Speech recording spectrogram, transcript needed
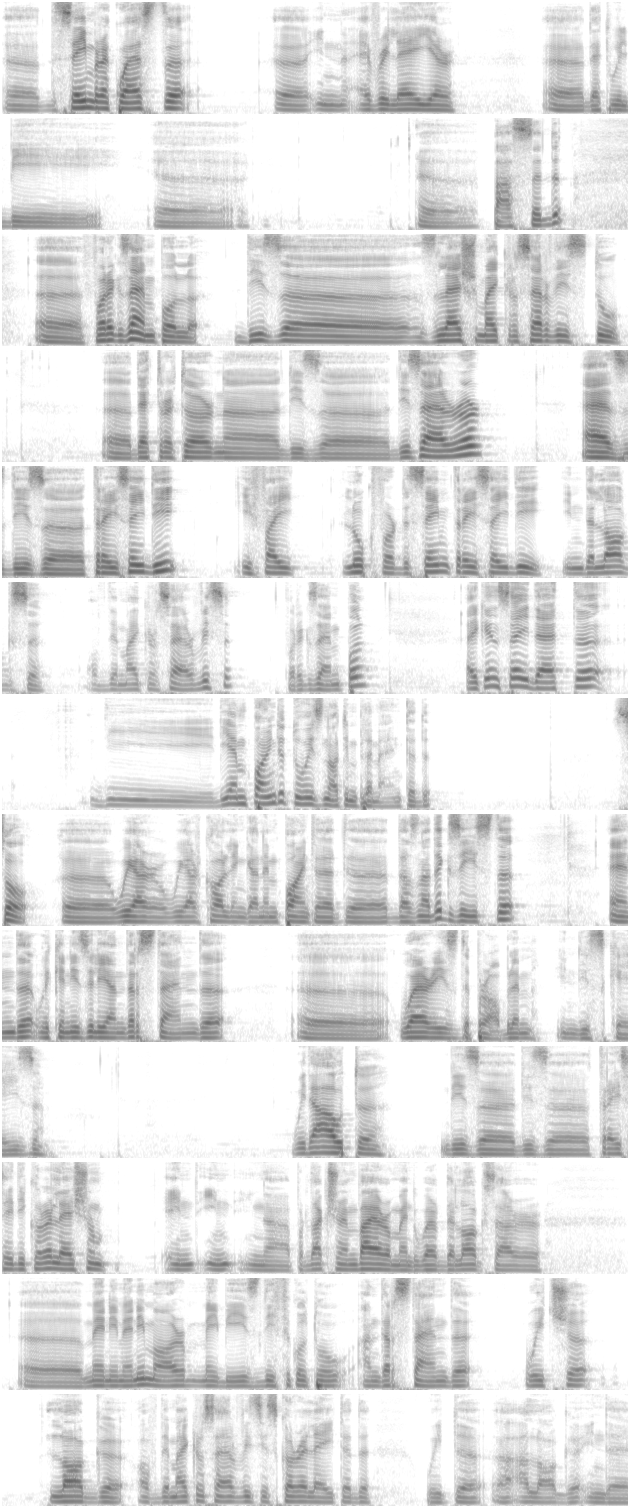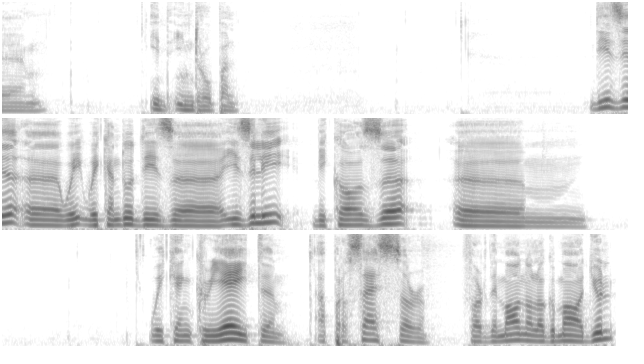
the same request in every layer Uh, that will be uh, uh, passed. for example, this slash microservice 2 that return this this error has this trace ID if I look for the same trace ID in the logs of the microservice, for example, I can say that uh, the, the endpoint 2 is not implemented. So uh, we, are, we are calling an endpoint that uh, does not exist, and uh, we can easily understand uh, where is the problem in this case. Without uh, this, this trace ID correlation, in, in, in a production environment where the logs are uh, many, many more, maybe it's difficult to understand which uh, log of the microservice is correlated with uh, a log in the in, in Drupal. This uh, we we can do this uh, easily because uh, um, we can create a processor for the monolog module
